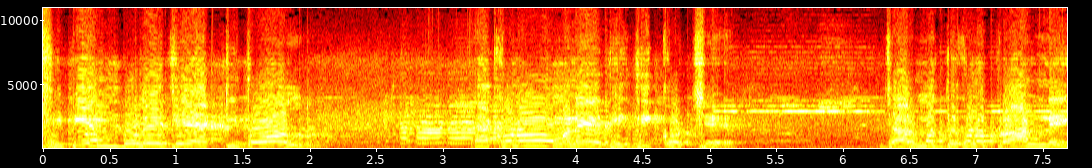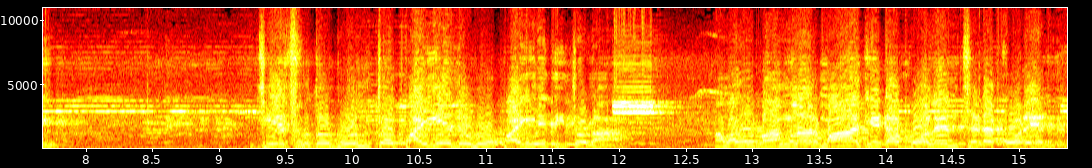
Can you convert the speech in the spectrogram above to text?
সিপিএম বলে যে একটি দল এখনও মানে দিক করছে যার মধ্যে কোনো প্রাণ নেই। যে শুধু বলতো, পাইয়ে দেবো, পাইয়ে দিত না। আমাদের বাংলার মা যেটা বলেন, সেটা করেন।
